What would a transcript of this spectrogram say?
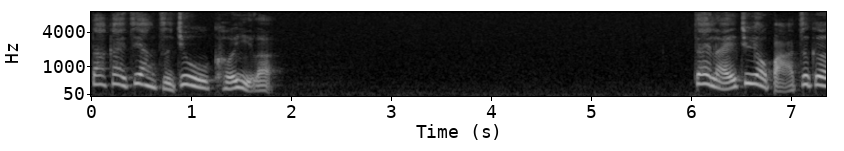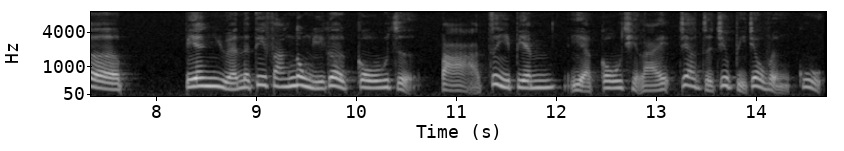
大概这样子就可以了。再来就要把这个边缘的地方弄一个钩子，把这一边也勾起来，这样子就比较稳固。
